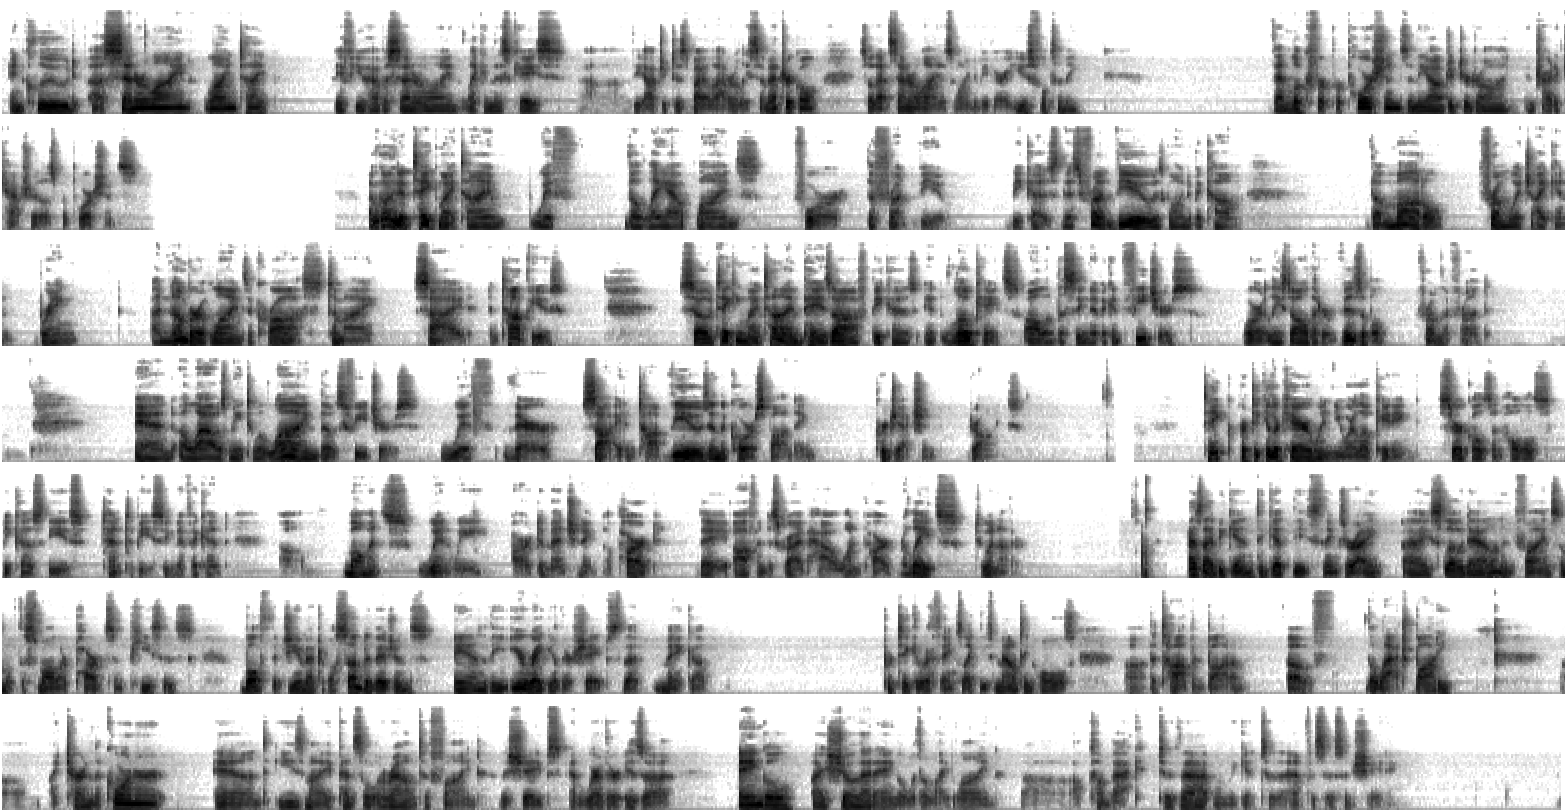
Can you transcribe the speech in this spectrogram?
Include a center line line type. If you have a center line, like in this case, uh, the object is bilaterally symmetrical, so that center line is going to be very useful to me. Then look for proportions in the object you're drawing and try to capture those proportions. I'm going to take my time with the layout lines for the front view because this front view is going to become the model from which I can bring a number of lines across to my side and top views. So taking my time pays off because it locates all of the significant features, or at least all that are visible from the front, and allows me to align those features with their side and top views in the corresponding projection drawings. Take particular care when you are locating circles and holes because these tend to be significant um, moments when we are dimensioning a part. They often describe how one part relates to another. As I begin to get these things right, I slow down and find some of the smaller parts and pieces both the geometrical subdivisions and the irregular shapes that make up particular things like these mounting holes, uh, the top and bottom of the latch body. Um, I turn the corner and ease my pencil around to find the shapes and where there is a angle, I show that angle with a light line. Uh, I'll come back to that when we get to the emphasis and shading.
